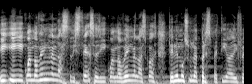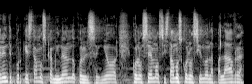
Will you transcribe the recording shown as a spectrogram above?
Y, cuando vengan las tristezas y cuando vengan las cosas, tenemos una perspectiva diferente porque estamos caminando con el Señor, conocemos y estamos conociendo la palabra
